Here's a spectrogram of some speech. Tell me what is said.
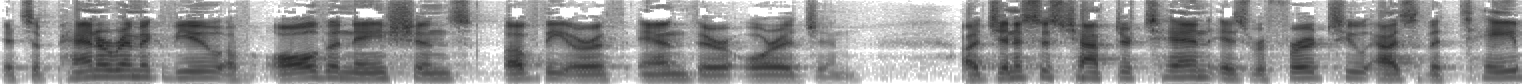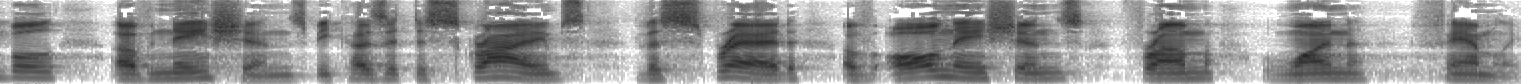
It's a panoramic view of all the nations of the earth and their origin. Uh, Genesis chapter 10 is referred to as the table of nations because it describes the spread of all nations from one family.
